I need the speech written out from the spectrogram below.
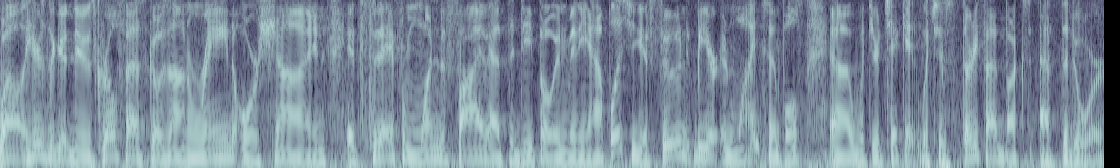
Well, here's the good news. Grillfest goes on rain or shine. It's today from 1 to 5 at the Depot in Minneapolis. You get food, beer, and wine samples uh, with your ticket, which is 35 bucks at the door.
